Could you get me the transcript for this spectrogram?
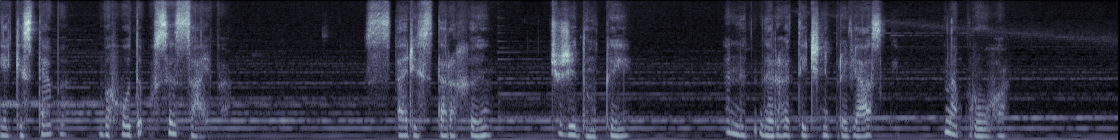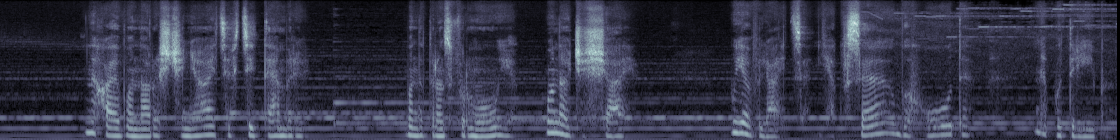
як із тебе виходить усе зайве, старі страхи, чужі думки, енергетичні прив'язки, напруга. Нехай вона розчиняється в цій темряві, вона трансформує, вона очищає. Уявляється, як все виходить непотрібно.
